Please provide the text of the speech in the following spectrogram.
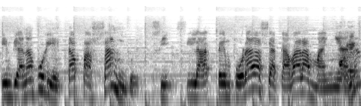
Indianápolis está pasando. Si, si la temporada se acabara mañana,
